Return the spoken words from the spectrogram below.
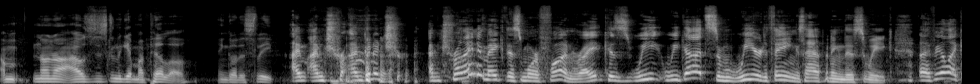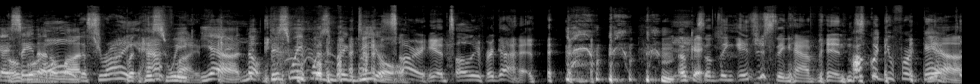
Um, no, no, I was just gonna get my pillow and go to sleep. I'm I'm try- I'm gonna tr- I'm trying to make this more fun, right? Because we we got some weird things happening this week. And I feel like I say boy. that a Oh, lot. that's right, But this Half-Life. week, yeah, no, this week was a big deal. Sorry, I totally forgot. Okay, Something interesting happened. How could you forget? yeah,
